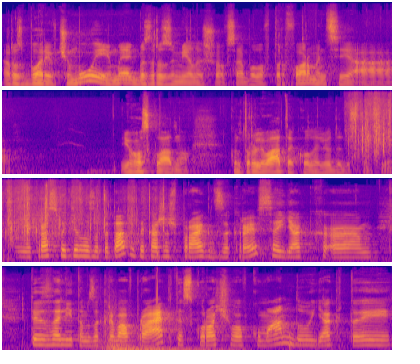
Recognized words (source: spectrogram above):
Розборів, чому, і ми якби зрозуміли, що все було в перформансі, а його складно контролювати, коли люди дистанційно. Якраз хотіла запитати, ти кажеш, проект закрився. Як е, ти взагалі там закривав проекти, скорочував команду? Як ти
